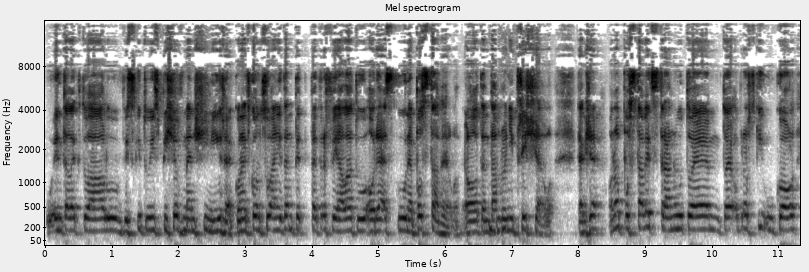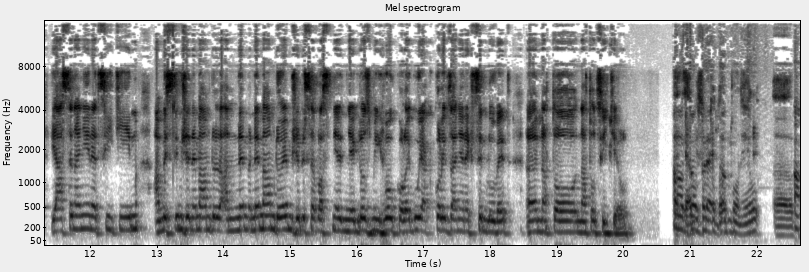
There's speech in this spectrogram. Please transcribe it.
u intelektuálů vyskytují spíše v menší míře. Konec konců ani ten Petr Fiala tu ods nepostavil, jo, ten tam do ní přišel. Takže ono postavit stranu, to je, to je obrovský úkol, já se na něj necítím a myslím, že nemám, a ne, nemám dojem, že by se vlastně někdo z mých dvou kolegů, jakkoliv za ně nechci mluvit, eh, na to, na to cítil. Tak ja by som to doplnil. Uh, a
